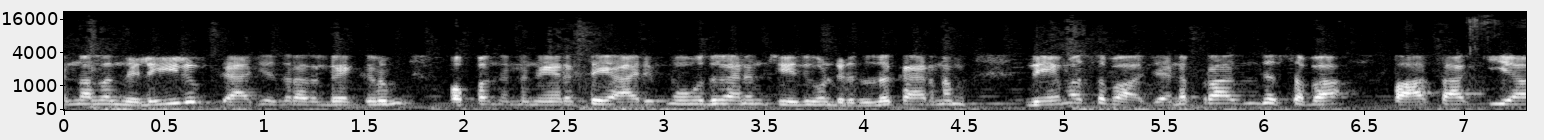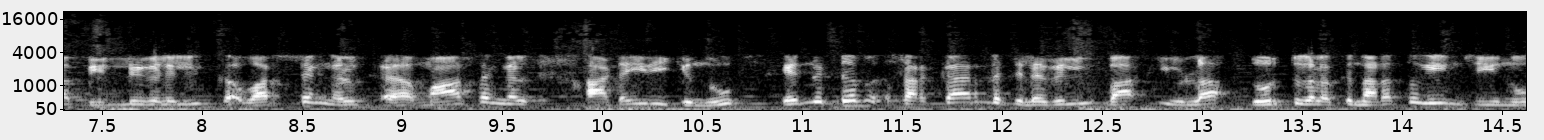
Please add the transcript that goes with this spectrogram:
എന്നുള്ള നിലയിലും രാജേന്ദ്ര ഒപ്പം തന്നെ നേരത്തെ ഖാനും ചെയ്തുകൊണ്ടിരുന്നത്. കാരണം നിയമസഭ ജനപ്രാതിനിധ്യ സഭ പാസാക്കിയ ബില്ലുകളിൽ വർഷങ്ങൾ മാസങ്ങൾ അടയിരിക്കുന്നു. എന്നിട്ടും സർക്കാരിന്റെ ചിലവിൽ ബാക്കിയുള്ള ദൂർത്തുകളൊക്കെ നടത്തുകയും ചെയ്യുന്നു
